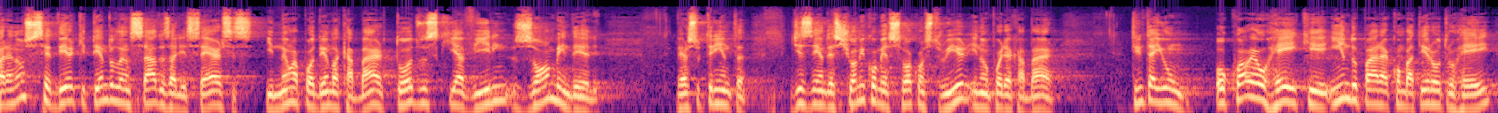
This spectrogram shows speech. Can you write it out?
Para não suceder que, tendo lançado os alicerces e não a podendo acabar, todos os que a virem zombem dele. Verso 30, dizendo: Este homem começou a construir e não pôde acabar. 31, ou qual é o rei que, indo para combater outro rei,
